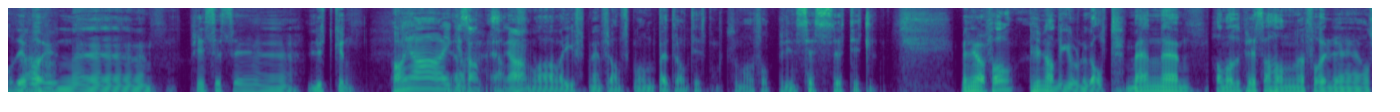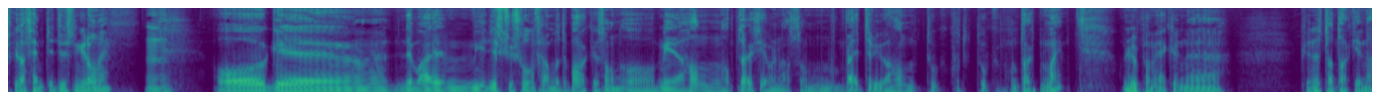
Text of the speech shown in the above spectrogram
Og det var Ja. hun eh, prinsesse Lutken. Å ja, ikke sant. Ja, Ja. Som var, var gift med en franskmann på et eller annet tidspunkt, som hadde fått prinsessetittel. Men i hvert fall, hun hadde ikke gjort noe galt. Men eh, han hadde pressa han for eh, Han skulle ha 50 000 kroner. Mm. Og eh, det var mye diskusjon fram og tilbake sånn, og han oppdragsgiveren da, som blei trua, han tok, tok kontakt med meg og lurte på om jeg kunne, kunne ta tak i den.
